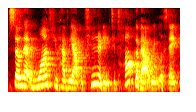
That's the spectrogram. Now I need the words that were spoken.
so that once you have the opportunity to talk about real estate,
